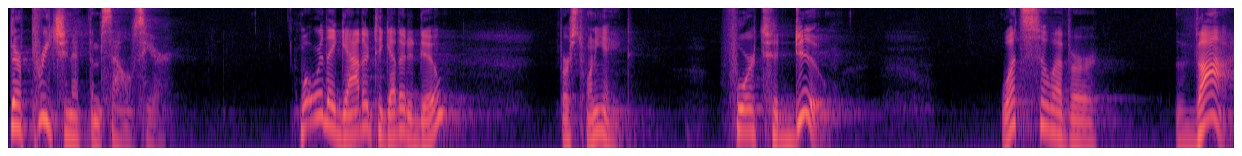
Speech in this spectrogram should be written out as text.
They're preaching it themselves here. What were they gathered together to do? Verse 28 For to do whatsoever thy,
